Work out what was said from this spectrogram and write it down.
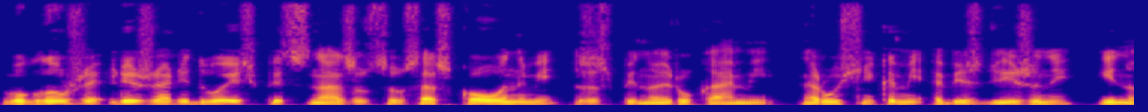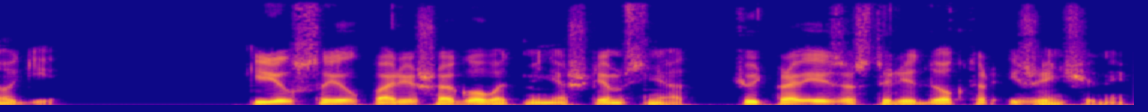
В углу уже лежали двое спецназовцев со скованными за спиной руками, наручниками обездвижены и ноги. Кирилл стоял в паре шагов от меня, шлем снят. Чуть правее застыли доктор и женщины.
